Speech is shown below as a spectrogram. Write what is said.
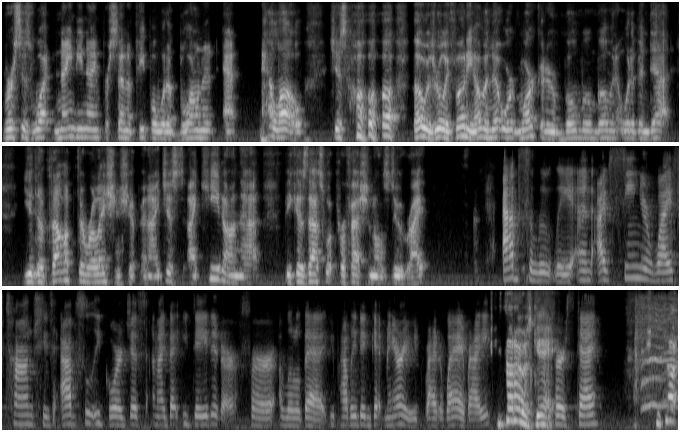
versus what 99% of people would have blown it at hello, just that was really funny. I'm a network marketer, boom, boom, boom, and it would have been dead. You develop the relationship, and I just I keyed on that because that's what professionals do, right? Absolutely. And I've seen your wife, Tom. She's absolutely gorgeous. And I bet you dated her for a little bit. You probably didn't get married right away, right? She thought I was gay. First day? She, thought,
